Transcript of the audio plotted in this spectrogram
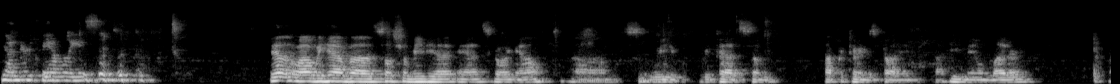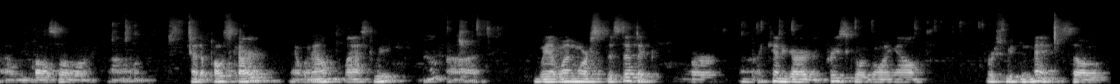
younger families? Yeah, well, we have uh, social media ads going out. Um, so we, we've had some opportunities by uh, email and letter. Uh, we've also um, had a postcard that went out last week. Uh, we have one more specific for uh, kindergarten and preschool going out first week in May. So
